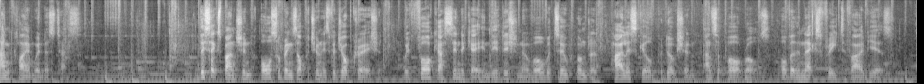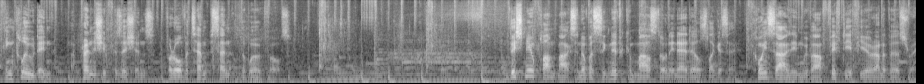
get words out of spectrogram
and client witness tests. This expansion also brings opportunities for job creation, with forecasts indicating the addition of over 200 highly skilled production and support roles over the next three to five years, including apprenticeship positions for over 10% of the workforce. This new plant marks another significant milestone in Airedale's legacy, coinciding with our 50th year anniversary.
